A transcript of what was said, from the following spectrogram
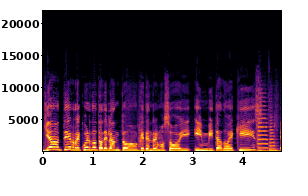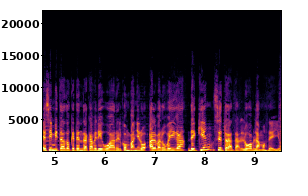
Ya te recuerdo, te adelanto que tendremos hoy invitado X. Ese invitado que tendrá que averiguar el compañero Álvaro Veiga de quién se trata. Luego hablamos de ello.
